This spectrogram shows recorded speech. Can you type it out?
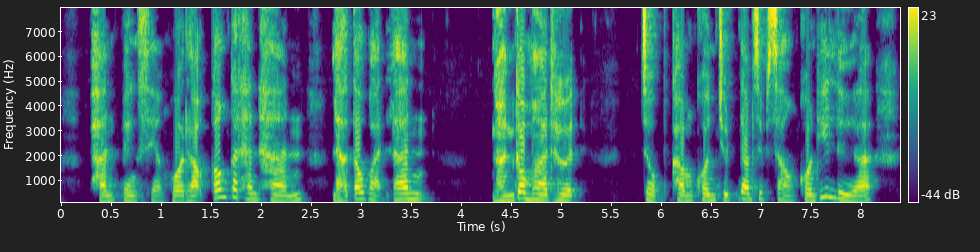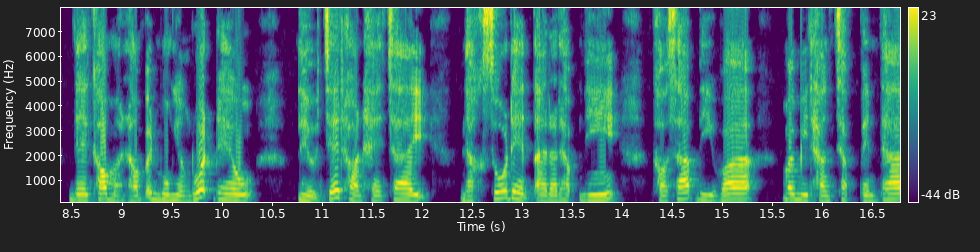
ำพันเปล่งเสียงหัวเราะก้องกระทันหัน แล้วตวัดลั่นงั้นก็มาเถิด จบคำคนชุดดำสิบสองคนที่เหลือ ได้เข้ามาล้อมเป็นวงอย่างรวดเร็ว หลิวเจ้ถอนหายใจ นักสู้เด่นตายระดับนี้ เขาทราบดีว่าไม่มีทางจับเป็นได้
